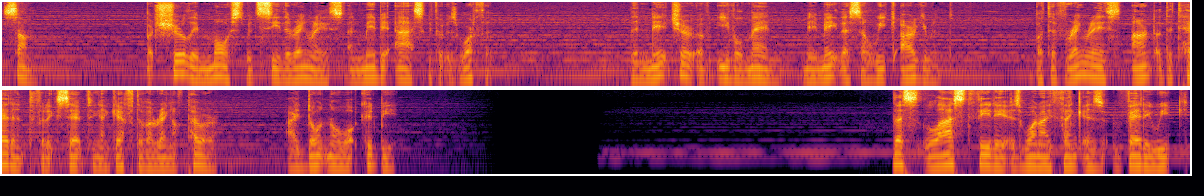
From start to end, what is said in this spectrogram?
Some. But surely most would see the ringwraiths and maybe ask if it was worth it. The nature of evil men may make this a weak argument, but if ring ringwraiths aren't a deterrent for accepting a gift of a ring of power, I don't know what could be. This last theory is one I think is very weak,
